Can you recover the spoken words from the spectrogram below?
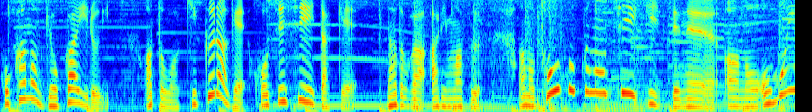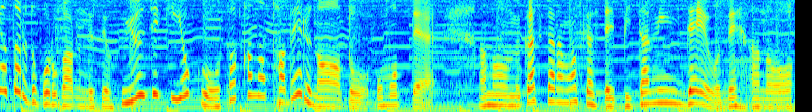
他の魚介類あとはキクラゲ干し椎茸などがあります。あの東北の地域ってねあの思い当たるところがあるんですよ。冬時期よくお魚食べるなぁと思って。あの昔からもしかしてビタミン D をねあの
